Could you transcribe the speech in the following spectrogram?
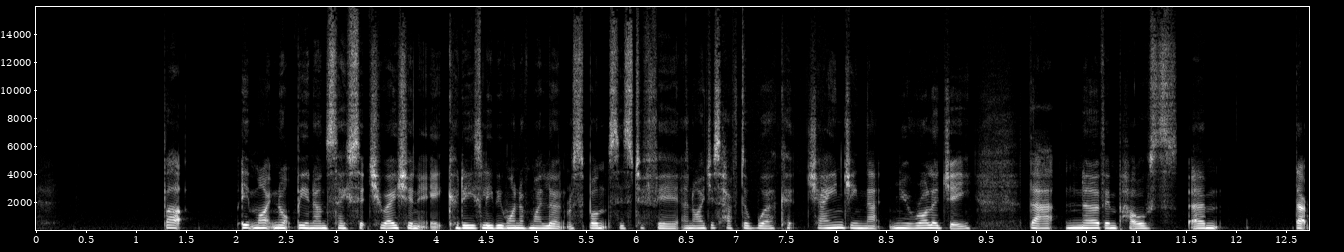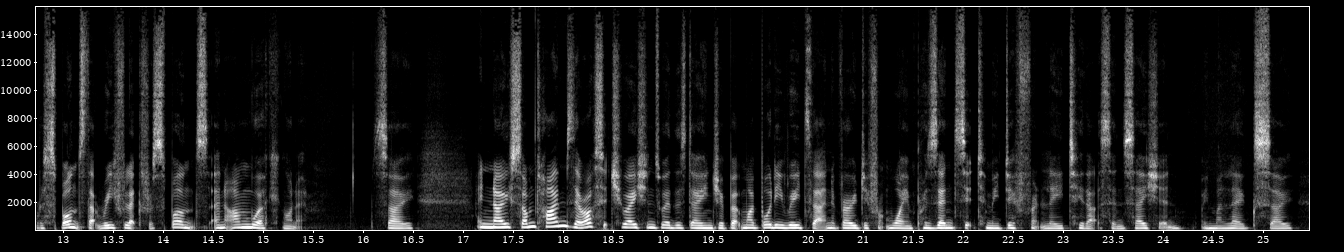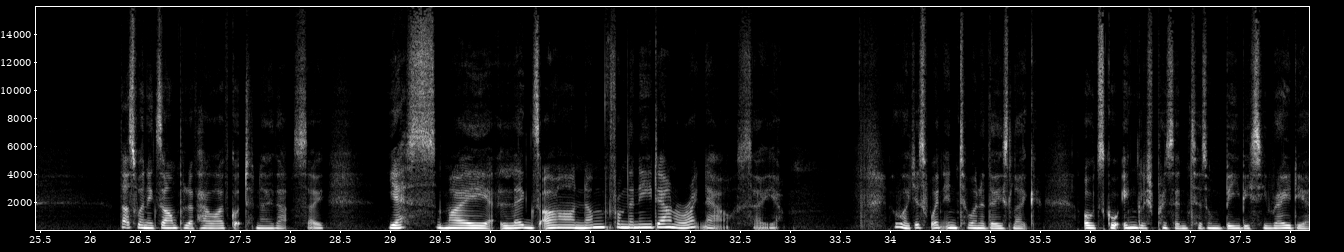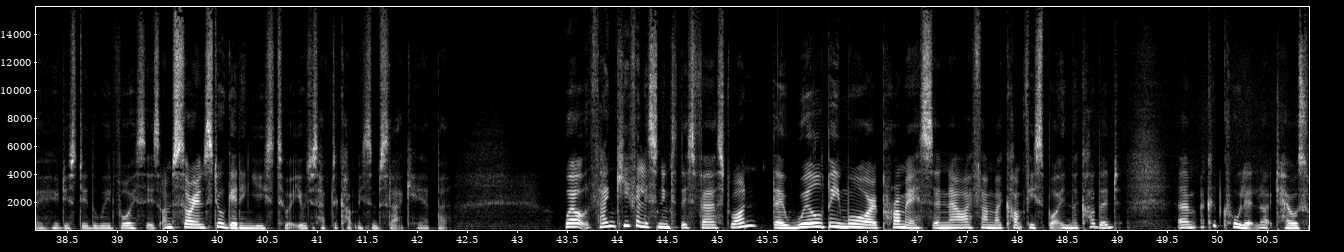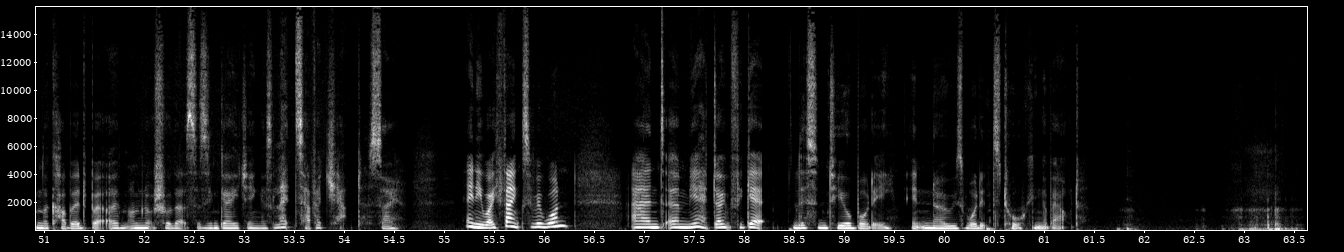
But it might not be an unsafe situation. It could easily be one of my learnt responses to fear. And I just have to work at changing that neurology, that nerve impulse, um, that response, that reflex response. And I'm working on it. So I know sometimes there are situations where there's danger, but my body reads that in a very different way and presents it to me differently to that sensation in my legs. So that's one example of how I've got to know that. So, yes, my legs are numb from the knee down right now. So, yeah. Oh, I just went into one of those like old school English presenters on BBC Radio who just do the weird voices. I'm sorry, I'm still getting used to it. You'll just have to cut me some slack here, but well, thank you for listening to this first one. There will be more, I promise. And now I found my comfy spot in the cupboard. Um, I could call it like Tales from the Cupboard, but I'm, I'm not sure that's as engaging as Let's Have a Chat. So, anyway, thanks everyone. And um, yeah, don't forget, listen to your body, it knows what it's talking about.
